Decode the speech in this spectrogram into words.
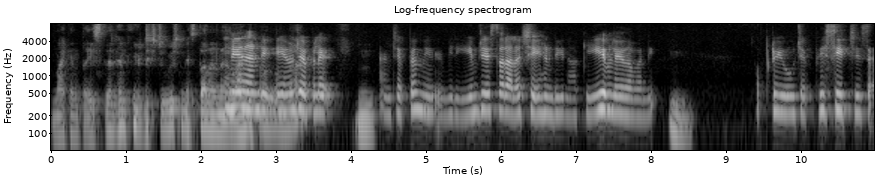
నాకు ఇంత ఇస్తేనే నీకు డిస్ట్రిబ్యూషన్ ఇస్తానని లేదండి ఏం? చెప్పలే అని చెప్పా మీరు ఏం చేస్తారో అలా చేయండి నాకు ఏం లేదు అవన్నీ. అప్ టు యూ చెప్పేసి ఇచ్చేసా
